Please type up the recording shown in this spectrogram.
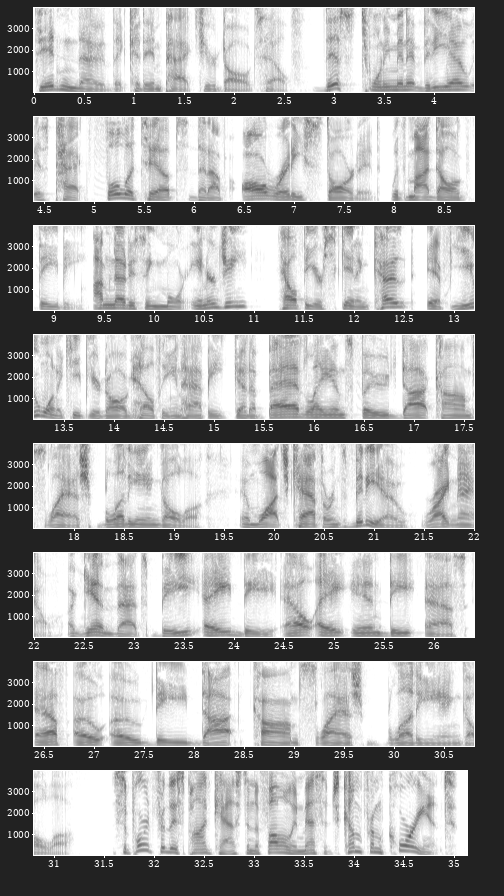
didn't know that could impact your dog's health. This 20 minute video is packed full of tips that I've already started with my dog Phoebe. I'm noticing more energy, healthier skin and coat. If you want to keep your dog healthy and happy, go to badlandsfood.com slash bloody Angola and watch Katherine's video right now. Again, that's B A D L A N D S F O O D dot com slash bloody Angola. Support for this podcast and the following message come from Corient.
